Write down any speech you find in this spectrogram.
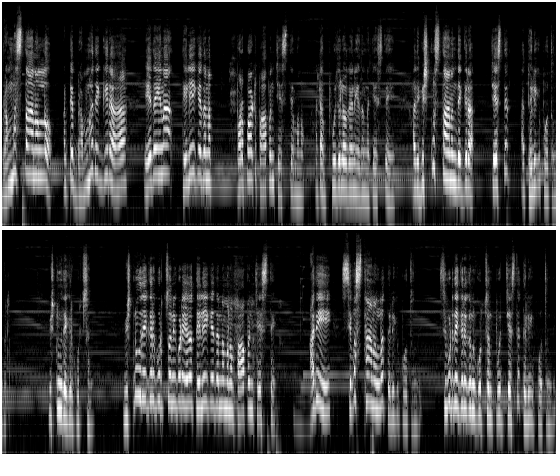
బ్రహ్మస్థానంలో అంటే బ్రహ్మ దగ్గర ఏదైనా తెలియక ఏదైనా పొరపాటు పాపం చేస్తే మనం అంటే ఆ పూజలో కానీ ఏదైనా చేస్తే అది విష్ణు స్థానం దగ్గర చేస్తే అది తొలగిపోతుందట. విష్ణువు దగ్గర కూర్చొని. విష్ణువు దగ్గర కూర్చొని కూడా ఏదో తెలియక ఏదన్నా మనం పాపం చేస్తే అది శివస్థానంలో తొలగిపోతుంది. శివుడి దగ్గర కూర్చొని పూజ చేస్తే తొలగిపోతుంది.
